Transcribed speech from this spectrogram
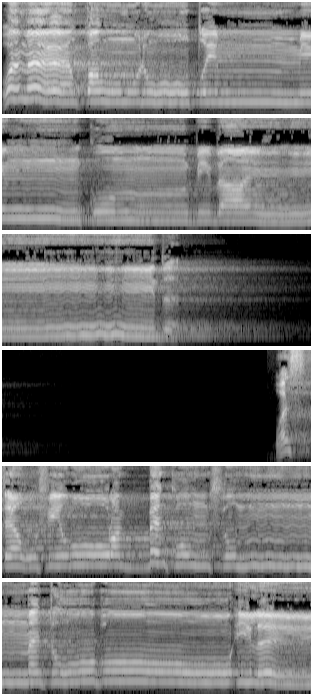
وما قوم لوط واستغفروا ربكم ثم توبوا إليه.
